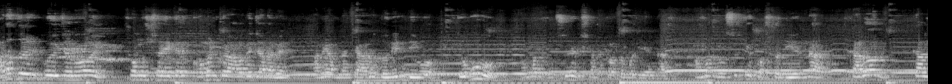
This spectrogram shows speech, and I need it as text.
আরও দলিল প্রয়োজন হয়, সমস্যা এখানে কমেন্ট করে আমাকে জানাবেন। আমি আপনাকে আরও দলিল দিব। তবু আমার রসুলের সাথে কথা বলিয়েন না। আমার রসুলকে কষ্ট দিয়েন না। কারণ কাল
